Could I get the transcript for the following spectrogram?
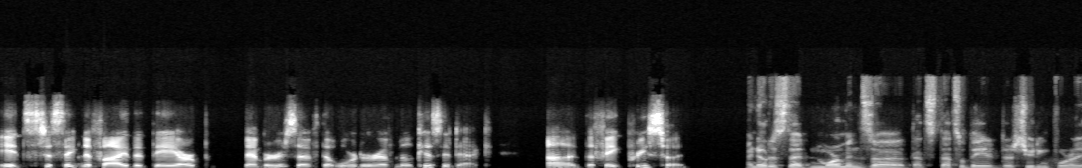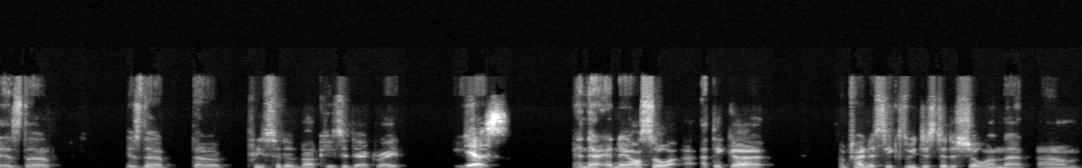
it's to signify that they are members of the Order of Melchizedek, uh, the fake priesthood. I noticed that Mormons, uh, that's that's what they they're shooting for is the is the the priesthood of Melchizedek, right? Is yes. That, and that and they also I think uh I'm trying to see because we just did a show on that. Um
